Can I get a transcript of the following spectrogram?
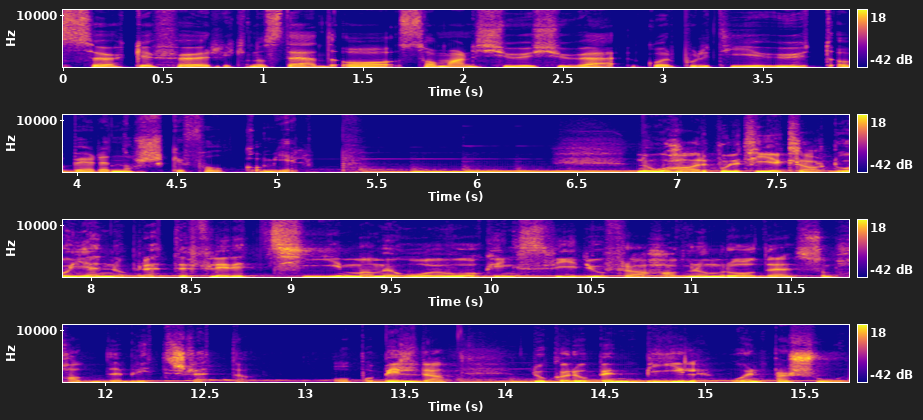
søket fører ikke noe sted, og sommeren 2020 går politiet ut og ber det norske folk om hjelp. Nå har politiet klart å gjenopprette flere timer med overvåkingsvideo fra havneområdet som hadde blitt sletta. Og på bilder dukker det opp en bil og en person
